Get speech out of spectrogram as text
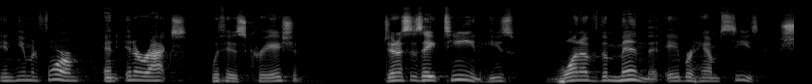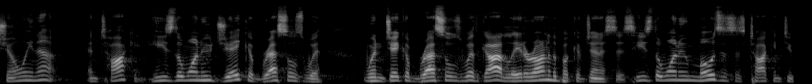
in human form and interacts with his creation. Genesis 18, he's one of the men that Abraham sees showing up and talking. He's the one who Jacob wrestles with when Jacob wrestles with God later on in the book of Genesis. He's the one who Moses is talking to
